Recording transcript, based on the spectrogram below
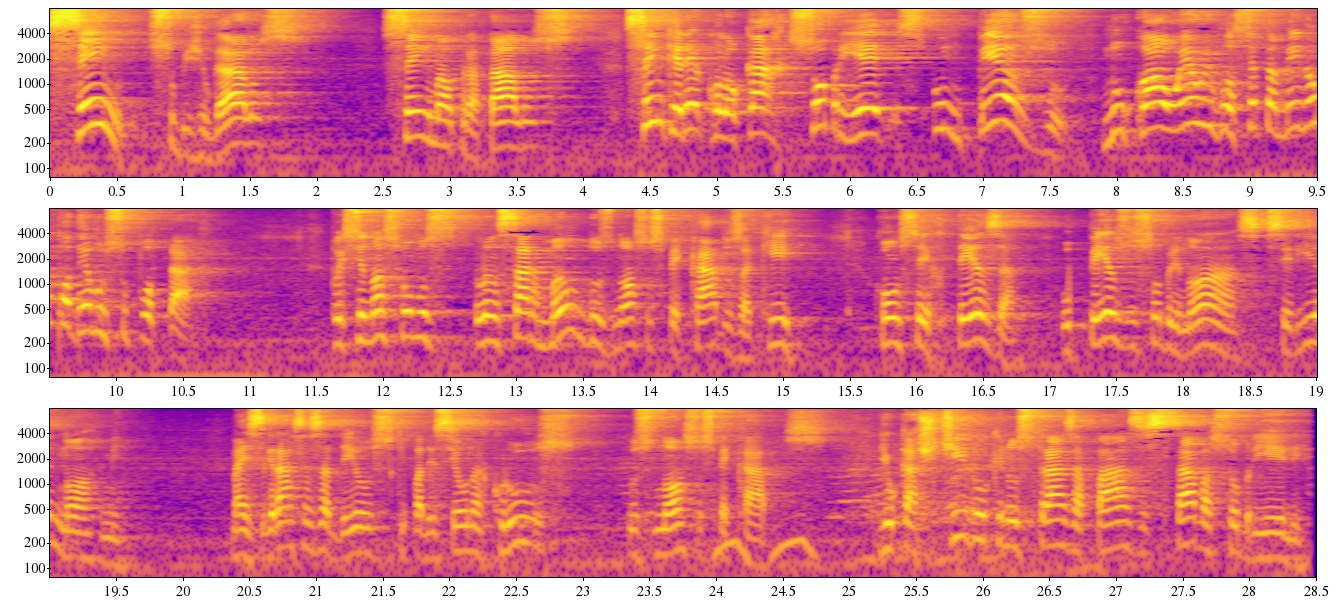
Sem subjugá-los, sem maltratá-los, sem querer colocar sobre eles um peso no qual eu e você também não podemos suportar. Pois se nós formos lançar mão dos nossos pecados aqui, com certeza o peso sobre nós seria enorme. Mas graças a Deus que padeceu na cruz os nossos pecados. E o castigo que nos traz a paz estava sobre ele.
